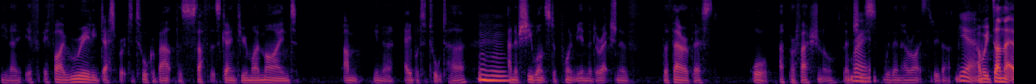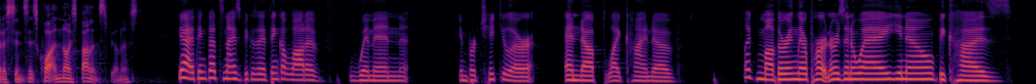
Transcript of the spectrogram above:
you know, if, if I'm really desperate to talk about the stuff that's going through my mind, I'm, you know, able to talk to her. Mm-hmm. And if she wants to point me in the direction of the therapist or a professional, then she's within her rights to do that. Yeah. And we've done that ever since. It's quite a nice balance, to be honest. Yeah, I think that's nice because I think a lot of women in particular end up like kind of like mothering their partners in a way, you know, because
